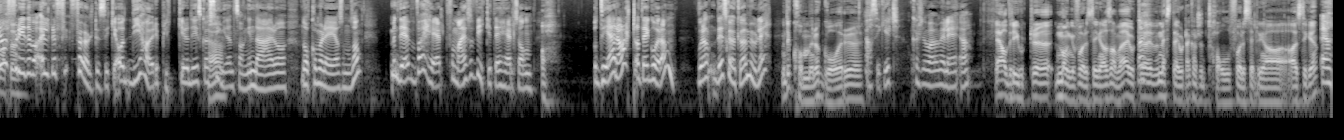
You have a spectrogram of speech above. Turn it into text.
Ja, fordi det var, eller det føltes ikke Og de har jo replikker, og de skal Ja. synge den sangen der, og nå kommer det, og sånn og sånn. Men det var helt, for meg så virket det helt sånn Oh. Og det er rart at det går an. Hvordan, det skal jo ikke være mulig. Men det kommer og går. Ja, sikkert. Kanskje det var veldig Ja. Jeg har aldri gjort uh, mange forestillinger av det samme. Jeg har gjort, det meste jeg har gjort er kanskje tolv forestillinger av et stykke. ja.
